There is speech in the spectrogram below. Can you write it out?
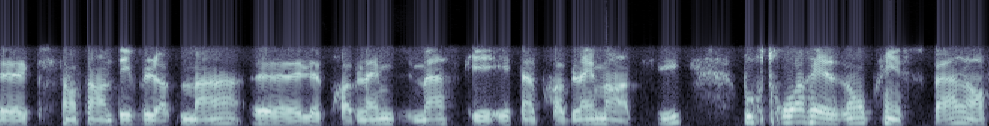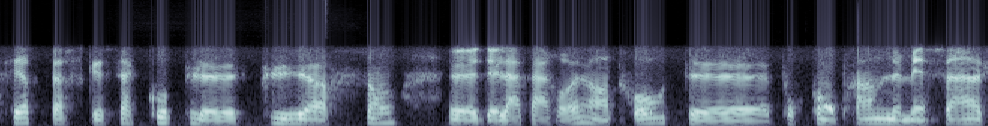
euh, qui sont en développement, euh, le problème du masque est, un problème entier pour trois raisons principales. En fait, parce que ça couple plusieurs sons de la parole, entre autres, euh, pour comprendre le message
